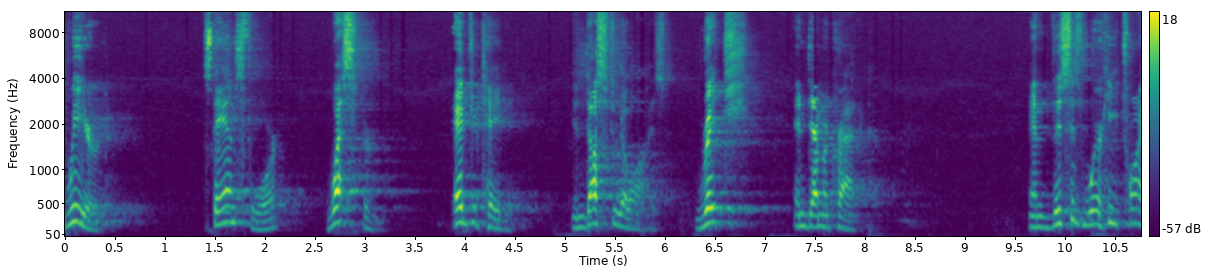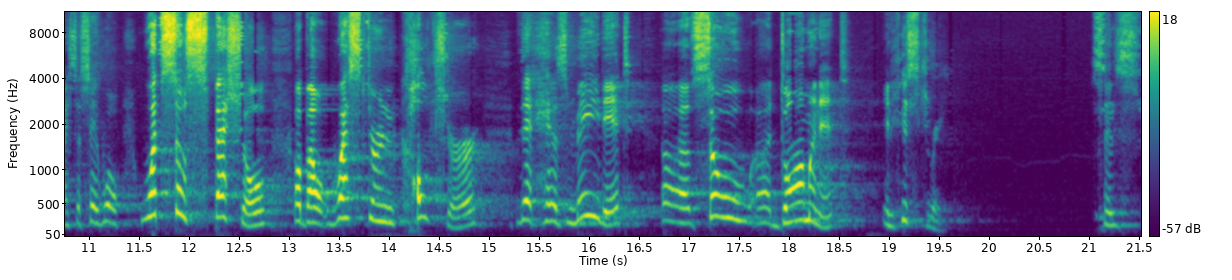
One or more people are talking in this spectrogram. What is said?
Weird stands for Western, educated, industrialized, rich, and democratic. And this is where he tries to say, well, what's so special about Western culture that has made it uh, so uh, dominant in history since,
